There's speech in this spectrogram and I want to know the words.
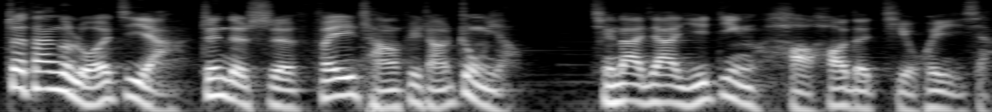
这三个逻辑啊，真的是非常非常重要，请大家一定好好的体会一下。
